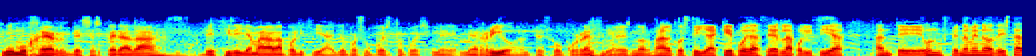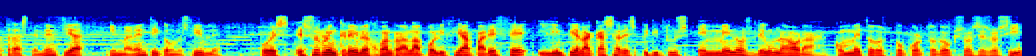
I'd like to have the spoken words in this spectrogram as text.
Mi mujer, desesperada, decide llamar a la policía. Yo, por supuesto, pues me, río ante su ocurrencia. Es normal, Costilla. ¿Qué puede hacer la policía ante un fenómeno de esta trascendencia inmanente y cognoscible? Pues eso es lo increíble, Juanra. La policía aparece y limpia la casa de espíritus en menos de una hora, con métodos poco ortodoxos, eso sí,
